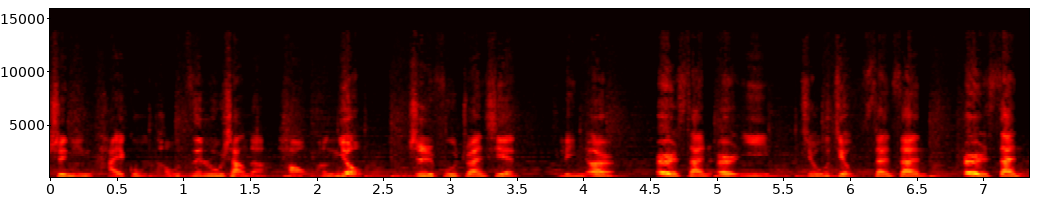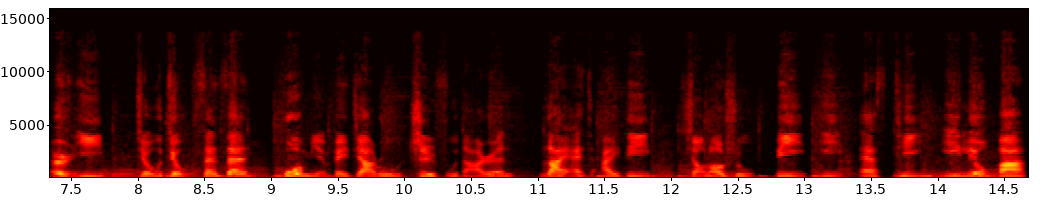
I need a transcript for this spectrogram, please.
是您台股投资路上的好朋友。致富专线零二二三二一九九三三二三二一九九三三，或免费加入致富达人 Line at ID 小老鼠 B E S T 一六八。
